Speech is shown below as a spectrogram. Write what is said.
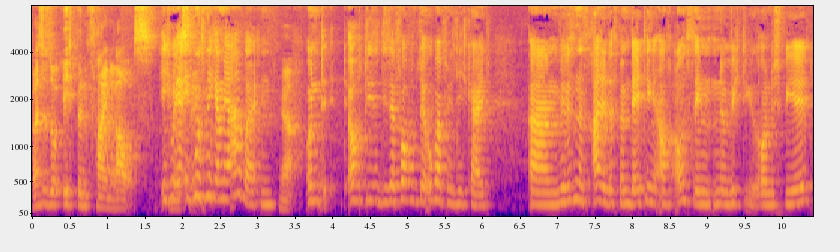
weißt du so, ich bin fein raus. Ich, ich muss nicht an mir arbeiten. Ja. Und auch diese, dieser Vorwurf der Oberflächlichkeit. Ähm, wir wissen das alle, dass beim Dating auch Aussehen eine wichtige Rolle spielt.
